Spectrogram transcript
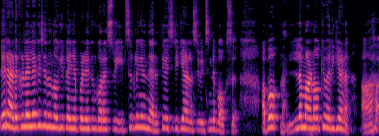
നേരെ അടുക്കളയിലേക്ക് ചെന്ന് നോക്കിക്കഴിഞ്ഞപ്പോഴേക്കും കുറേ സ്വീറ്റ്സുകൾ ഇങ്ങനെ നിരത്തി വെച്ചിരിക്കുകയാണ് സ്വീറ്റ്സിന്റെ ബോക്സ്. അപ്പോൾ നല്ല മണമൊക്കെ വരികയാണ്. ആഹാ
